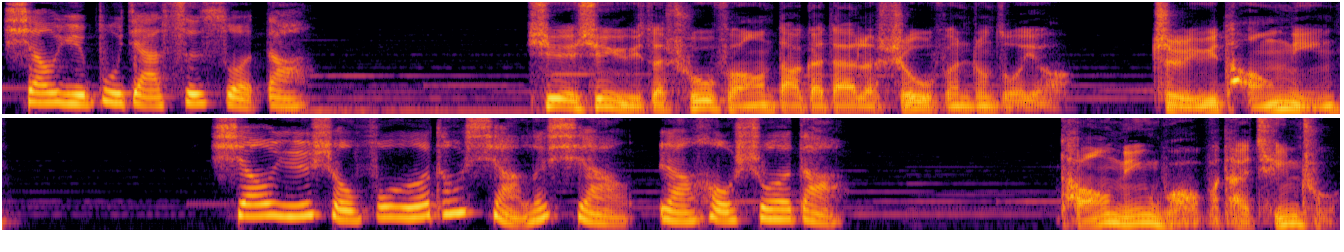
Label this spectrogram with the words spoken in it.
小雨不假思索道：“谢新宇在书房大概待了十五分钟左右，至于唐宁……”小雨手扶额头想了想，然后说道：“唐宁我不太清楚，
